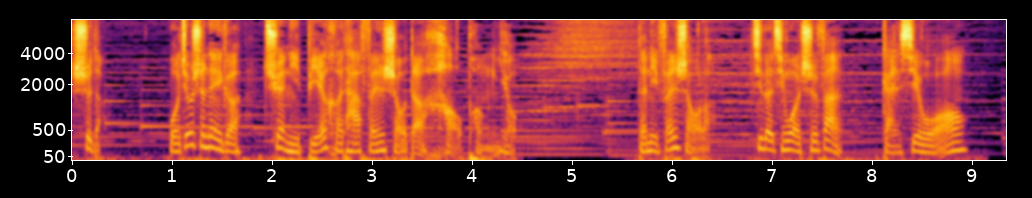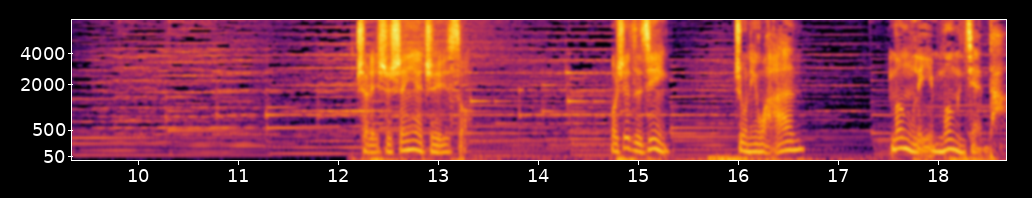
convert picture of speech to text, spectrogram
是的，我就是那个劝你别和他分手的好朋友。等你分手了，记得请我吃饭，感谢我哦。这里是深夜治愈所，我是子静，祝你晚安，梦里梦见他。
